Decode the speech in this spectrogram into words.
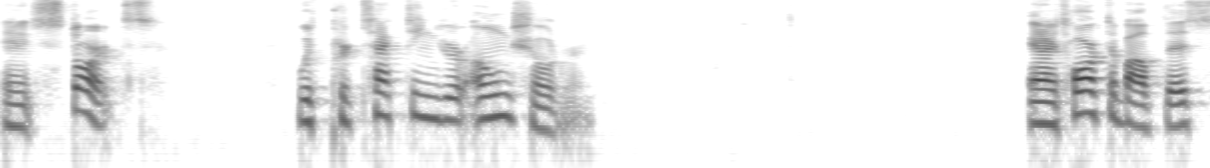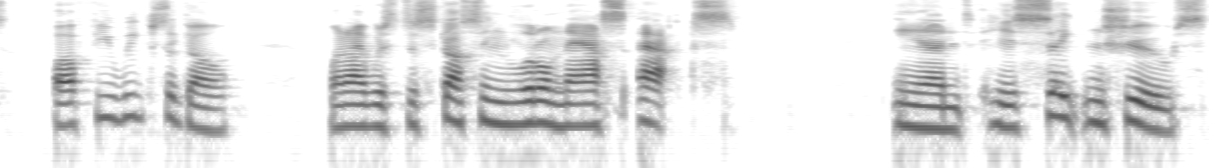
And it starts with protecting your own children. And I talked about this a few weeks ago when I was discussing Little Nas X and his Satan shoes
